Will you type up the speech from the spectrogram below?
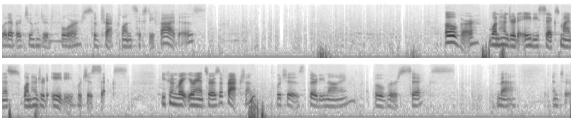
whatever 204 subtract 165 is, over 186 minus 180, which is 6. You can write your answer as a fraction, which is 39 over 6, math, enter,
